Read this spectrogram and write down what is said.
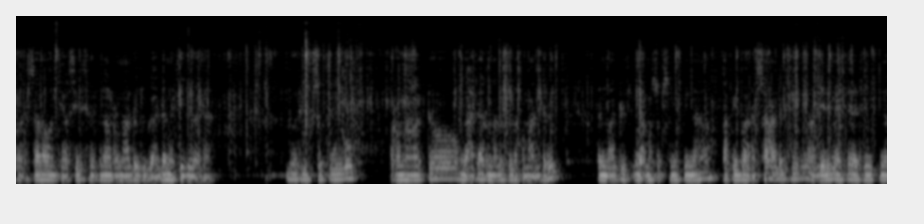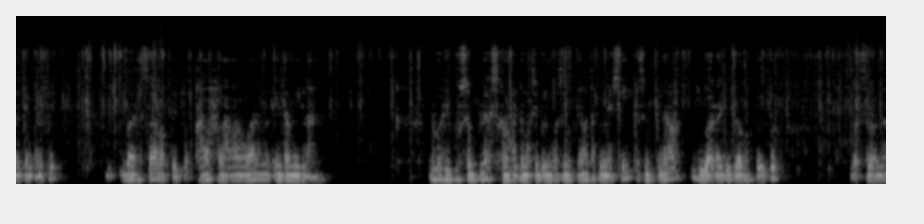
Barca lawan Chelsea di semifinal Ronaldo juga ada Messi juga ada 2010 Ronaldo nggak ada Ronaldo sudah ke Madrid dan Madrid nggak masuk semifinal tapi Barca ada di semifinal. Jadi Messi ada di semifinal Champions League. Barca waktu itu kalah lawan Inter Milan. 2011 Ronaldo masih belum ke semifinal tapi Messi ke semifinal juara juga waktu itu Barcelona.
